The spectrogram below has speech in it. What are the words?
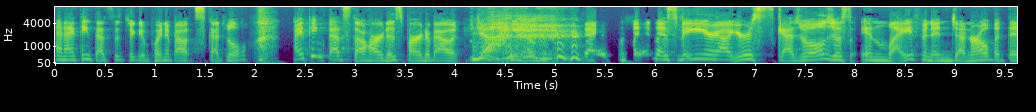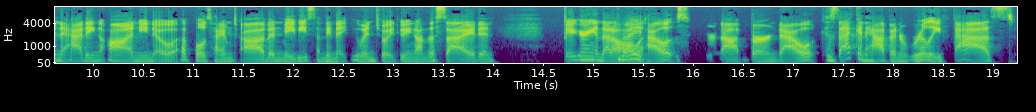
And I think that's such a good point about schedule. I think that's the hardest part about yeah, you know, is figuring out your schedule just in life and in general, but then adding on, you know, a full time job and maybe something that you enjoy doing on the side and figuring that all right. out so you're not burned out because that can happen really fast,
